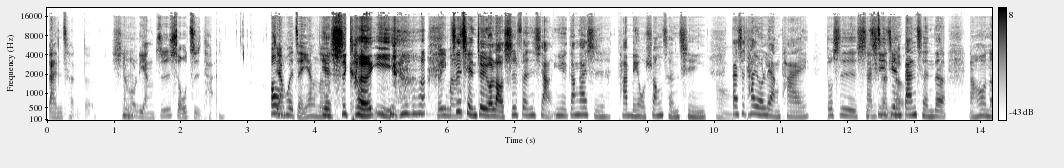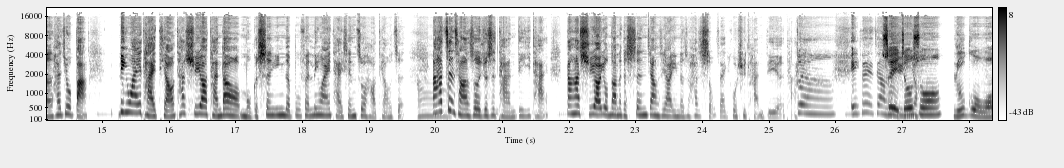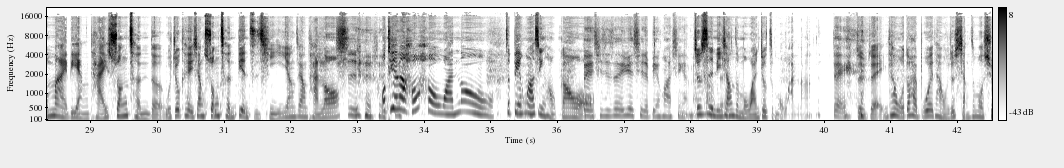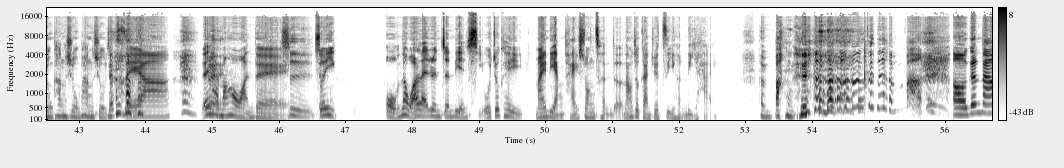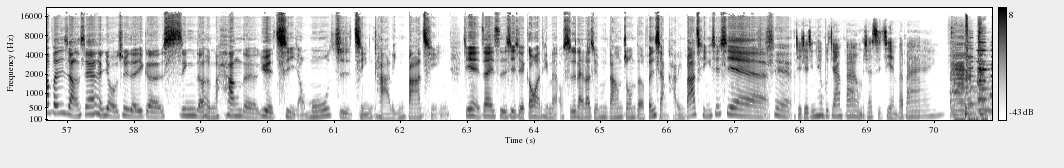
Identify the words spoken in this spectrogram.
单层的，然后两只手指弹。这样会怎样呢？也是可以，可以吗？之前就有老师分享，因为刚开始他没有双层琴，但是他有两台都是十七键单层的，然后呢，他就把。另外一台调，他需要弹到某个声音的部分，另外一台先做好调整。那他正常的时候就是弹第一台，当他需要用到那个升降要音的时候，他的手再过去弹第二台。对啊，哎，对，这样。所以就是说，如果我买两台双层的，我就可以像双层电子琴一样这样弹喽。是，哦天哪，好好玩哦，这变化性好高哦。对，其实这个乐器的变化性还蛮。就是你想怎么玩就怎么玩啦。对，对不对？你看我都还不会弹，我就想这么凶康凶胖凶在飞啊，哎，还蛮好玩的哎。是，所以哦，那我要来认真练习，我就可以买两台双层的，然后就感觉自己很厉害，很棒。真的很棒哦，跟大家分享现在很有趣的一个新的很夯的乐器哦，拇指琴卡林巴琴。今天也再一次谢谢高婉婷老师来到节目当中的分享卡林巴琴，谢谢，谢谢姐姐今天不加班，我们下次见，拜拜。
